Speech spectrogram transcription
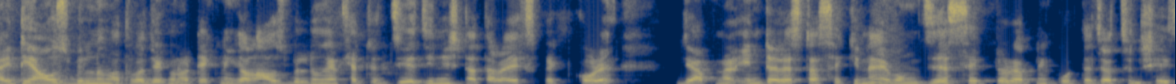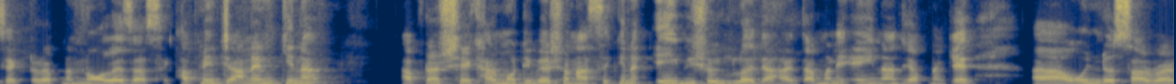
আইটি হাউস বিল্ডিং অথবা যে কোনো টেকনিক্যাল হাউস বিল্ডিং এর ক্ষেত্রে যে জিনিসটা তারা এক্সপেক্ট করে যে আপনার ইন্টারেস্ট আছে কিনা এবং যে সেক্টর আপনি করতে চাচ্ছেন, সেই সেক্টরে আপনার নলেজ আছে। আপনি জানেন কিনা, আপনার শেখার মোটিভেশন আছে কিনা, এই বিষয়গুলোই দেওয়া হয়। তার মানে এই না যে আপনাকে উইন্ডোজ সার্ভার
